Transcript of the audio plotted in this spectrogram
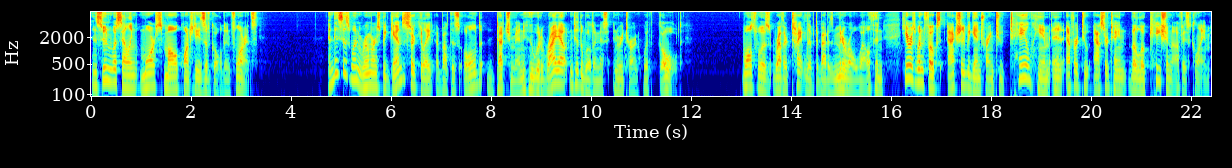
and soon was selling more small quantities of gold in Florence. And this is when rumors began to circulate about this old Dutchman who would ride out into the wilderness and return with gold. Waltz was rather tight lipped about his mineral wealth, and here is when folks actually began trying to tail him in an effort to ascertain the location of his claim.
